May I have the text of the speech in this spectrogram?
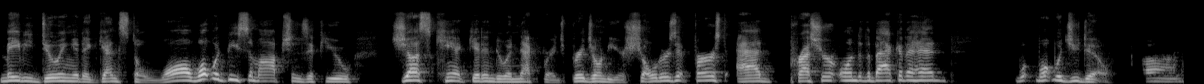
maybe doing it against a wall? What would be some options if you just can't get into a neck bridge? Bridge onto your shoulders at first, add pressure onto the back of the head. What, what would you do? Um,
